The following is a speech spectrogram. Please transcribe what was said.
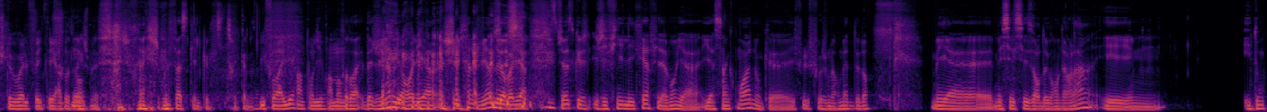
Je te vois le feuilleter Il faudrait que je me, je me, fasse quelques petits trucs comme ça. Il faudra lire hein, ton livre un moment. Faudrait... Ben, je viens de le relire. je viens, de le relire. tu vois, que j'ai fini de l'écrire finalement il y, a, il y a cinq mois, donc euh, il, faut, il, faut, que je me remette dedans. Mais, euh, mais c'est ces ordres de grandeur-là. Et, et donc,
